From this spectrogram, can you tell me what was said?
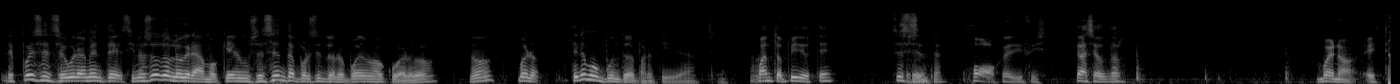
Después, eh, seguramente, si nosotros logramos que en un 60% nos ponemos de acuerdo, ¿no? Bueno, tenemos un punto de partida. ¿Cuánto pide usted? 60. ¡Jo, qué difícil! Gracias, doctor. Bueno, este.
